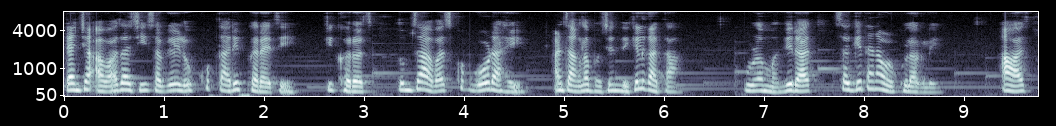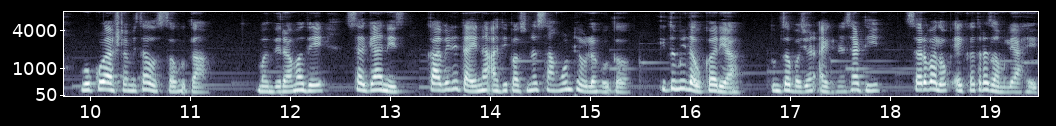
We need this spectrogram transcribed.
त्यांच्या आवाजाची सगळे लोक खूप तारीफ करायचे की खरंच तुमचा आवाज खूप गोड आहे आणि चांगलं भजन देखील गाता. पूर्ण मंदिरात सगळे त्यांना ओळखू लागले. आज गोकुळ अष्टमीचा उत्सव होता. मंदिरामध्ये सगळ्यांनीच कावेरीताईंना आधीपासूनच सांगून ठेवलं होतं की तुम्ही लवकर या. तुमचं भजन ऐकण्यासाठी सर्व लोक एकत्र जमले आहेत.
